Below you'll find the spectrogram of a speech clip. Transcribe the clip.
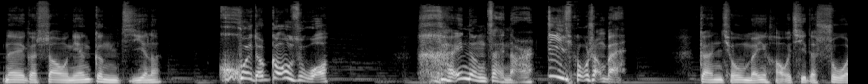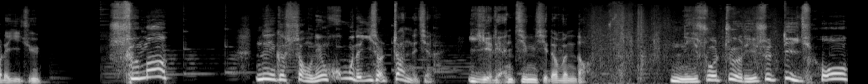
那个少年更急了：“快点告诉我，还能在哪儿？地球上呗。”甘秋没好气的说了一句：“什么？”那个少年呼的一下站了起来，一脸惊喜的问道：“你说这里是地球？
